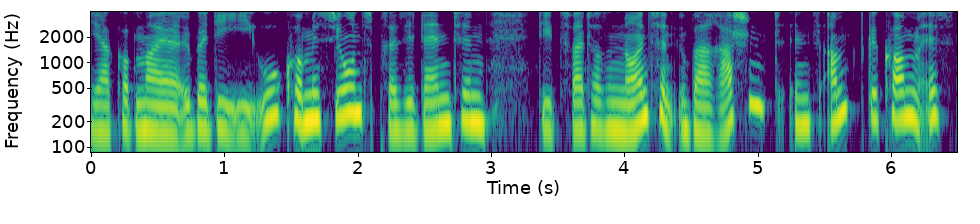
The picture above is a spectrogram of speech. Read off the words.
Jakob Mayer über die EU-Kommissionspräsidentin, die 2019 überraschend ins Amt gekommen ist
